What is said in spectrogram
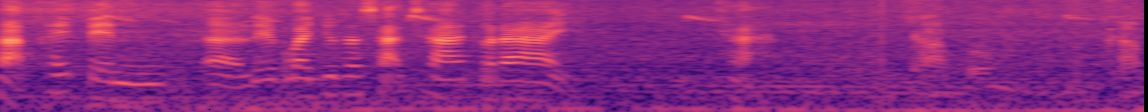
ฝากให้เป็นเเรียกว่ายุทธศาสตร์ชาติก็ได้ค่ะ ครับผมครับ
